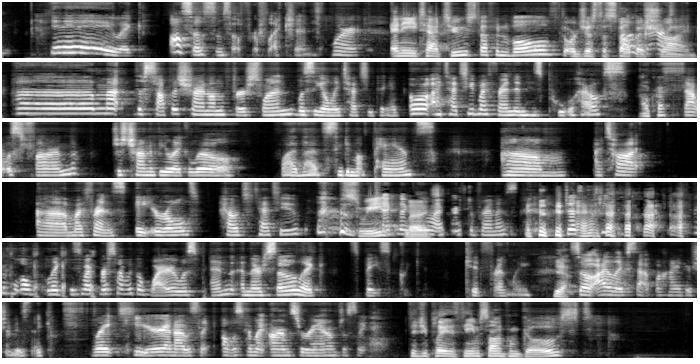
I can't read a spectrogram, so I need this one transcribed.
yay, like also some self reflection. More any tattoo stuff involved, or just the stop Oh, at gosh. Shrine? um the stop at shrine on the first one was the only tattoo thing. I, oh, I tattooed my friend in his pool house. Okay. That was fun. Just trying to be like a little fly by the seat of my pants. Um, I taught uh, my friend's eight year old how to tattoo. Sweet. Technically, Nice. my first apprentice. Just well, like it's my first time with a wireless pen, and they're so like it's basically kid friendly. Yeah. So I like sat behind her. She was like right here, and I was like almost had my arms around, just like Did you play the theme song from Ghost?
